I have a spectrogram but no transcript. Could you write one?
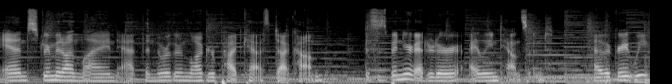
and stream it online at the northernloggerpodcast.com. This has been your editor, Eileen Townsend. Have a great week.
